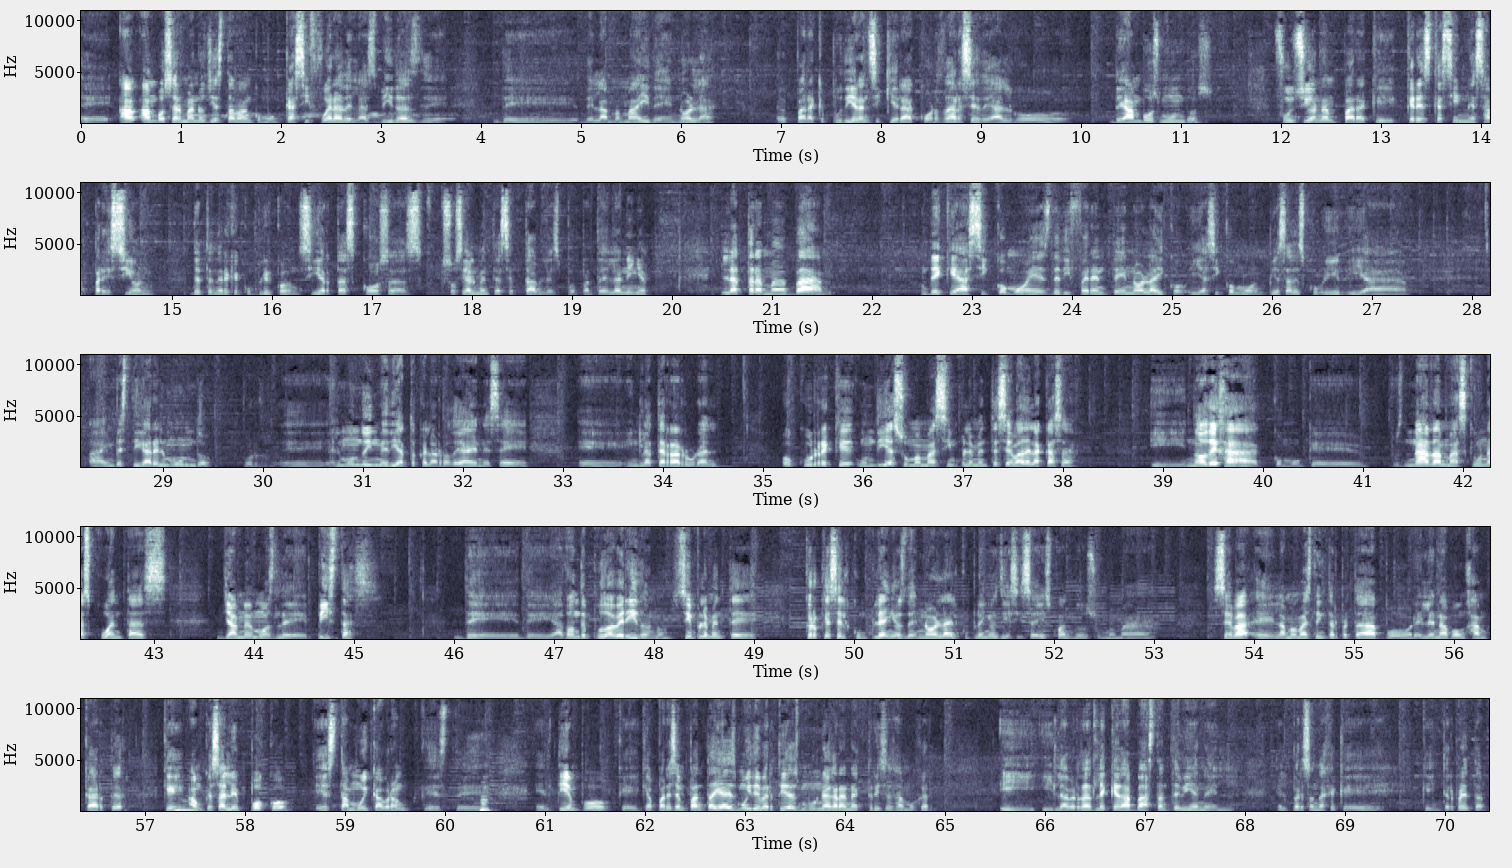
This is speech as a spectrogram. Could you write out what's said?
eh, ambos hermanos ya estaban como casi fuera de las vidas de, de, la mamá y de Enola, eh, para que pudieran siquiera acordarse de algo de ambos mundos, funcionan para que crezca sin esa presión de tener que cumplir con ciertas cosas socialmente aceptables por parte de la niña. La trama va de que así como es de diferente Enola y, y así como empieza a descubrir y a, investigar el mundo, por eh, el mundo inmediato que la rodea en ese eh, Inglaterra rural, ocurre que un día su mamá simplemente se va de la casa y no deja como que pues nada más que unas cuantas, llamémosle pistas, de, de a dónde pudo haber ido, ¿no? Simplemente creo que es el cumpleaños de Nola, el cumpleaños 16, cuando su mamá se va. Eh, la mamá está interpretada por Elena Bonham Carter, que mm. aunque sale poco, está muy cabrón. Este, el tiempo que, aparece en pantalla es muy divertida, es una gran actriz esa mujer. Y, la verdad le queda bastante bien el, personaje que, que, interpreta.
